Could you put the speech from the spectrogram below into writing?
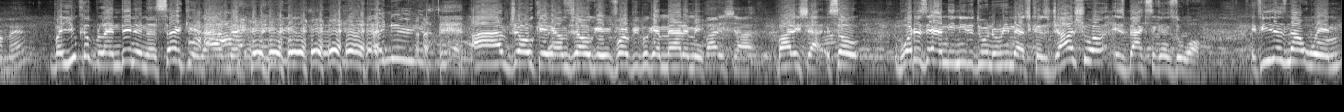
on, man. but you could blend in in a second. I knew you were gonna say. I'm joking. I'm joking. Before people get mad at me. Body shot. Body shot. So, what does Andy need to do in the rematch? Because Joshua is backs against the wall. If he does not win,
